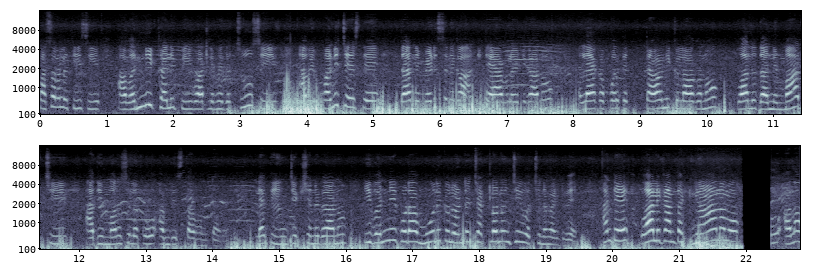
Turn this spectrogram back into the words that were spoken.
పసరలు తీసి అవన్నీ కలిపి వాటి మీద చూసి అవి పని చేస్తే దాన్ని మెడిసిన్గా అంటే ట్యాబ్లెట్ గాను లేకపోతే టానిక్ లాగాను వాళ్ళు దాన్ని మార్చి అది మనుషులకు అందిస్తూ ఉంటారు. లేకపోతే ఇంజెక్షన్ గాను ఇవన్నీ కూడా మూలికలు అంటే చెట్ల నుంచి వచ్చిన వంటివే అంటే వాళ్ళకి అంత జ్ఞానము అలా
